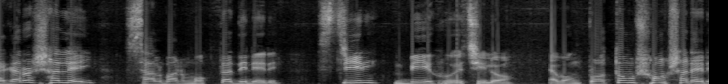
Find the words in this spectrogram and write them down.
এগারো সালেই সালমান মুক্তাদিরের স্ত্রীর বিয়ে হয়েছিল এবং প্রথম সংসারের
